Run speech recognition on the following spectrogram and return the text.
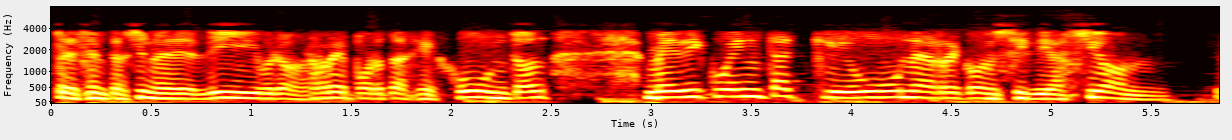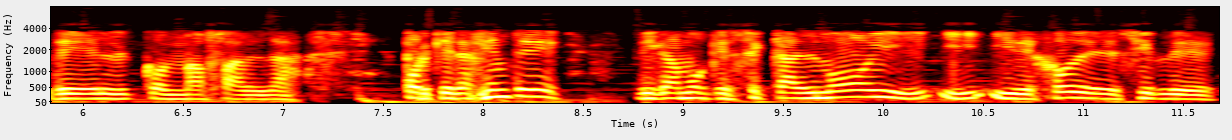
presentaciones del libro, reportajes juntos, me di cuenta que hubo una reconciliación de él con Mafalda, porque la gente, digamos que se calmó y, y, dejó de decirle,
